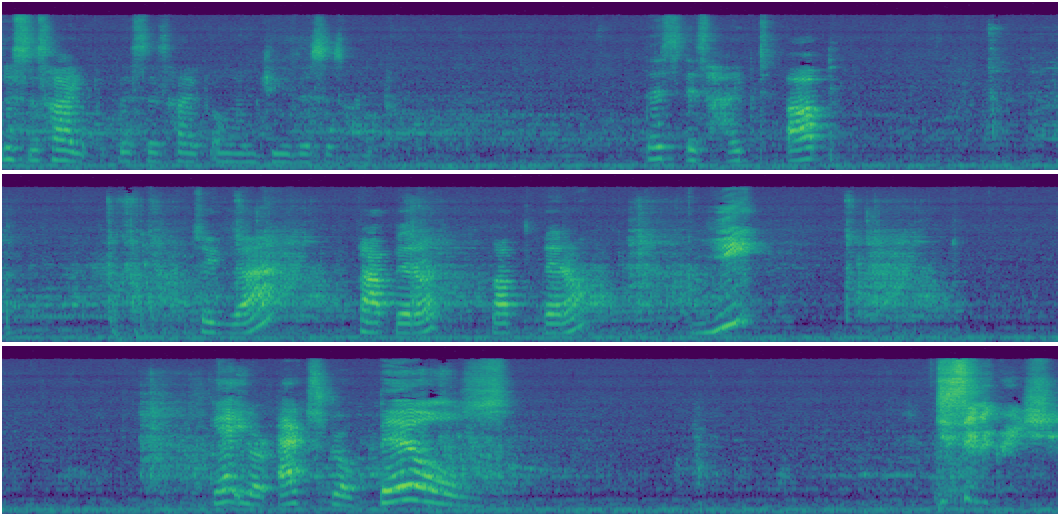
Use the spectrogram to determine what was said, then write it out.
This is hype. This is hype. OMG, this is hype. This is hyped up. Take that. Pop it up. Pop it up. Yeet. Get your extra bills. Disintegration.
